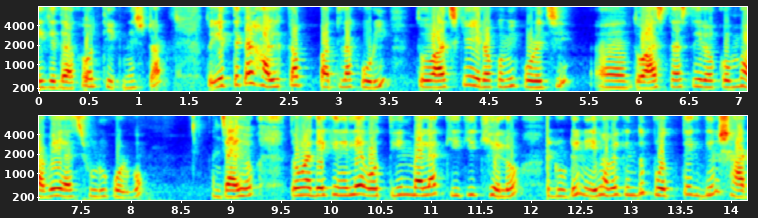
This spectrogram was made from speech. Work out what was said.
এই যে দেখো ওর থিকনেসটা তো এর থেকে হালকা পাতলা করি। তো আজকে এরকমই করেছি। তো আস্তে আস্তে এরকমভাবেই আজ শুরু করব। যাই হোক তোমরা দেখে নিলে ও তিন বেলা কি কি খেলো। রুটিন এইভাবে কিন্তু প্রত্যেক দিন সাত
